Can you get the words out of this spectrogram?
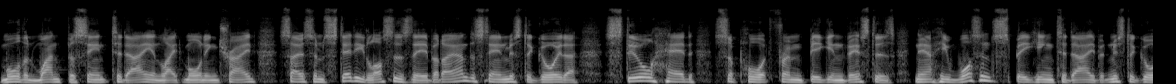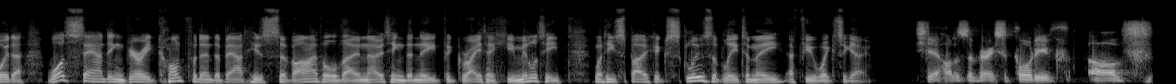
more than 1% today in late morning trade. So some steady losses there. But I understand Mr. Goyder still had support from big investors. Now, he wasn't speaking today, but Mr. Goyder was sounding very confident about his survival, though noting the need for greater humility when he spoke exclusively to me a few weeks ago shareholders are very supportive of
